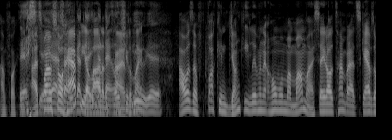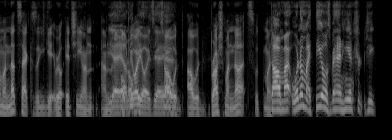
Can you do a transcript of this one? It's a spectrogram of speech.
I'm fucking. Yes, that's yeah, why I'm so that's why you got happy that- a lot of the times. I'm like, yeah. I was a fucking junkie living at home with my mama. I say it all the time, but I had scabs on my nutsack because you get real itchy on on Yeah, yeah, on opioids. opioids, yeah, so I would I would brush my nuts with my. Dog, my one of my tios, man, he he,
